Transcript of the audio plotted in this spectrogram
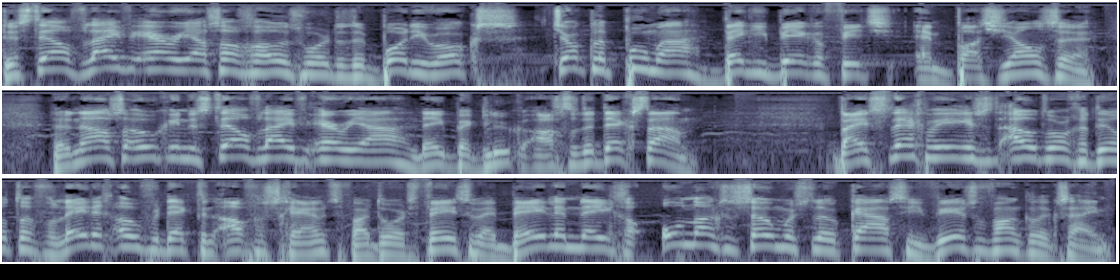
De Stealth Live Area zal gehost worden door Body Rocks, Chocolate Puma, Baggy Begovic en Bas Jansen. Daarnaast ook in de Stealth Live Area Leekback Luke achter de dek staan. Bij slecht weer is het outdoor gedeelte volledig overdekt en afgeschermd, waardoor het feesten bij BLM 9 ondanks de zomerse locatie weersafhankelijk zijn.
